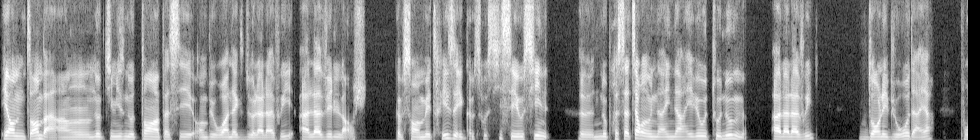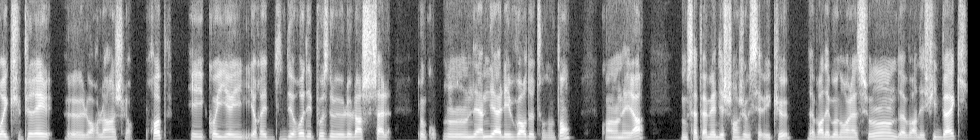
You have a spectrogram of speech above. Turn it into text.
Et en même temps, bah, on optimise notre temps à passer en bureau annexe de la laverie à laver le linge. Comme ça, on maîtrise. Et comme ça aussi, c'est aussi euh, nos prestataires ont une, arrivée autonome à la laverie dans les bureaux derrière pour récupérer euh, leur linge leur propre et quand il y, aurait des redépose le, linge sale. Donc on est amené à les voir de temps en temps quand on est là. Donc ça permet d'échanger aussi avec eux, d'avoir des bonnes relations, d'avoir des feedbacks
